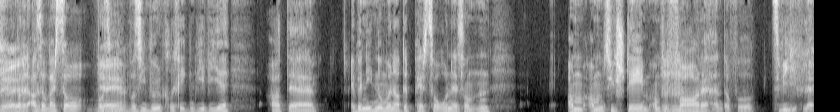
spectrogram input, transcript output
Ja, ja. Also, weißt du, so, was, ja. ich, was ich wirklich irgendwie wie an der, eben nicht nur an den Personen, sondern am, am System, Mhm. am Verfahren haben davon zweifeln.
